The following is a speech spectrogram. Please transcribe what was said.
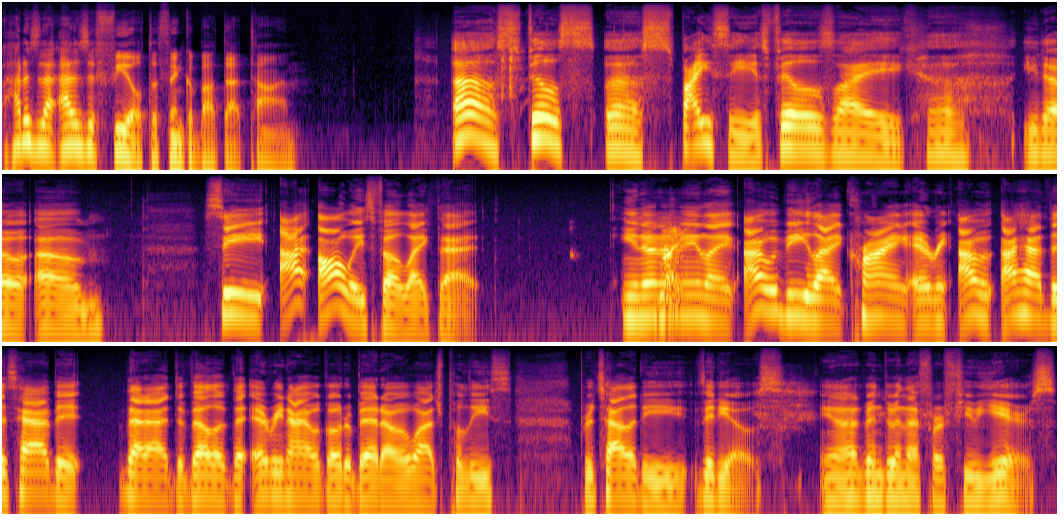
how does that? How does it feel to think about that time? Oh, it feels uh, spicy. It feels like, uh, you know, um, see, I always felt like that. You know what I mean? Like, I would be like crying every, i, I had this habit that I developed that every night I would go to bed, I would watch police brutality videos. You know, I'd been doing that for a few years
